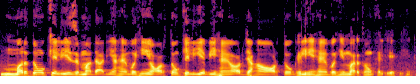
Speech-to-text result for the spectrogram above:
مردوں کے لیے ذمہ داریاں ہیں، وہیں عورتوں کے لیے بھی ہیں اور جہاں عورتوں کے لیے ہیں، وہیں مردوں کے لیے بھی ہیں۔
